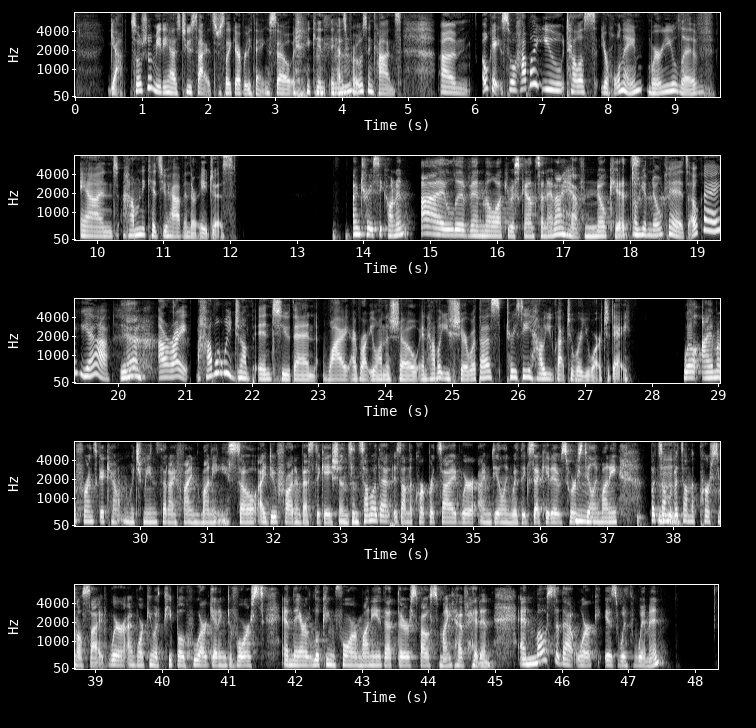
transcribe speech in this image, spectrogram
yeah social media has two sides just like everything so it can it has Mhm. pros and cons um okay so how about you tell us your whole name where you live and how many kids you have and their ages I'm Tracy Coenen. I live in Milwaukee, Wisconsin, and I have no kids. oh you have no kids okay yeah yeah. All right. How about we jump into then why I brought you on the show and how about you share with us, Tracy, how you got to where you are today? Well, I'm a forensic accountant, which means that I find money. So I do fraud investigations. And some of that is on the corporate side where I'm dealing with executives who are Mm. stealing money. But some of Mm. it's on the personal side where I'm working with people who are getting divorced and they are looking for money that their spouse might have hidden. And most of that work is with women.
